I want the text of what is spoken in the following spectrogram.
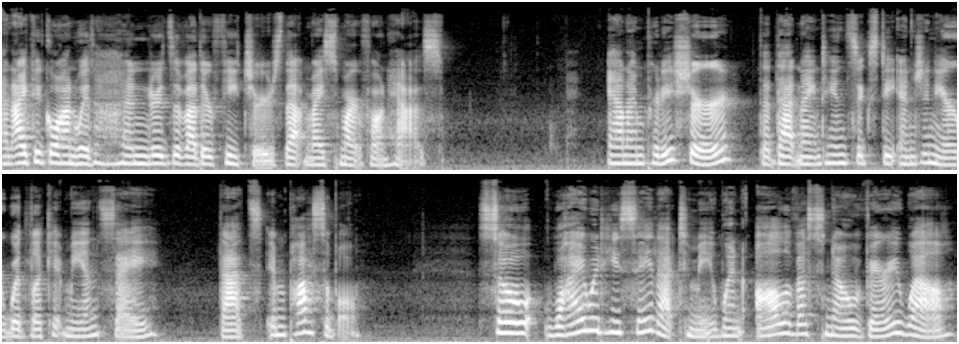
And I could go on with hundreds of other features that my smartphone has. And I'm pretty sure that that 1960 engineer would look at me and say, That's impossible. So, why would he say that to me when all of us know very well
